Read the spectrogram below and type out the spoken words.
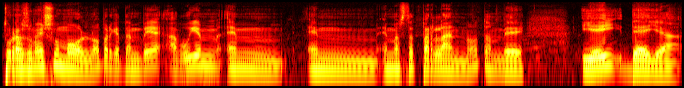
t'ho resumeixo molt, no? perquè també avui hem, hem, hem, hem estat parlant, no? també, i ell deia,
